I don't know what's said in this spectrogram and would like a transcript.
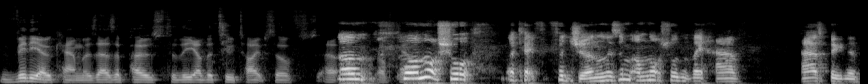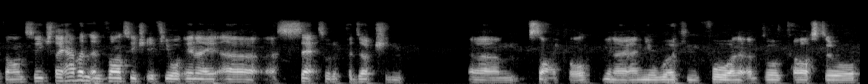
video cameras as opposed to the other two types of? Uh, um, of well, I'm not sure. Okay, for journalism, I'm not sure that they have as big an advantage. They have an advantage if you're in a, uh, a set sort of production um, cycle, you know, and you're working for a, a broadcaster or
